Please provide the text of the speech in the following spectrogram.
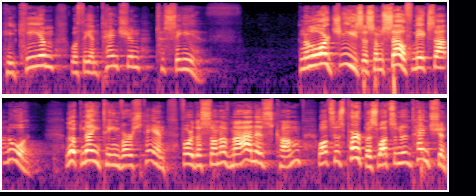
He came with the intention to save. And the Lord Jesus Himself makes that known. Luke 19, verse 10 For the Son of Man is come. What's His purpose? What's His intention?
